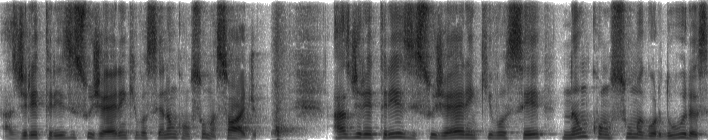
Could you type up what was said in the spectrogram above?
As diretrizes sugerem que você não consuma sódio. As diretrizes sugerem que você não consuma gorduras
